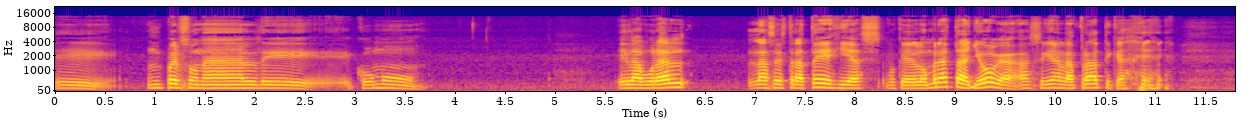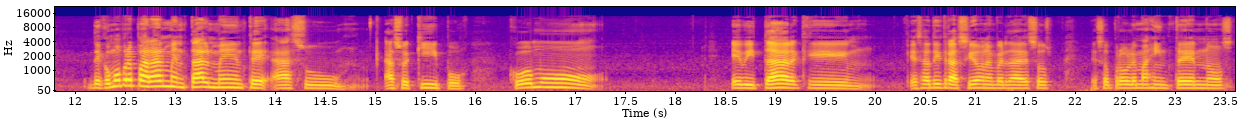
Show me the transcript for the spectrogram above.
eh, un personal, de cómo elaborar las estrategias, porque el hombre hasta yoga hacía en la práctica, de cómo preparar mentalmente a su, a su equipo, cómo evitar que esas distracciones, ¿verdad? Esos, esos problemas internos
